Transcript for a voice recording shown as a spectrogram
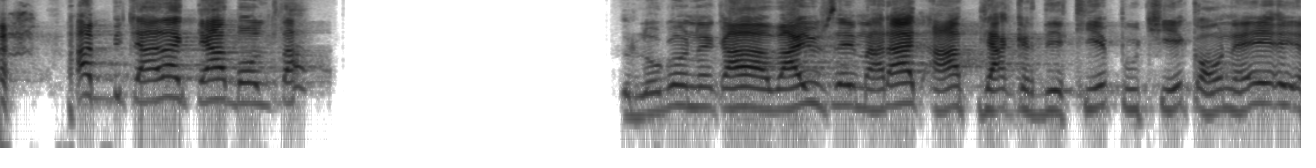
अब बेचारा क्या बोलता? तो लोगों ने कहा, वायु से महाराज, आप जाकर देखिए, पूछिए कौन है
